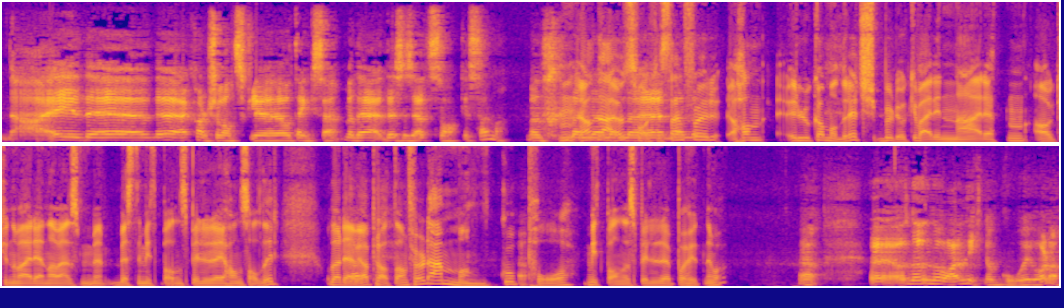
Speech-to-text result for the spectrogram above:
Nei, det, det, er kanskje vanskelig å tenke seg, men det, det syns jeg er et svakhetstegn. Men, mm, ja, det er jo et svakhetstegn, for han, Luka Modric burde jo ikke være i nærheten av å kunne være en av verdens beste midtbanespillere i hans alder. Og Det er det ja. vi har prata om før. Det er manko ja. på midtbanespillere på høyt nivå. Ja. Eh, nå, nå var han riktignok god i går, da,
